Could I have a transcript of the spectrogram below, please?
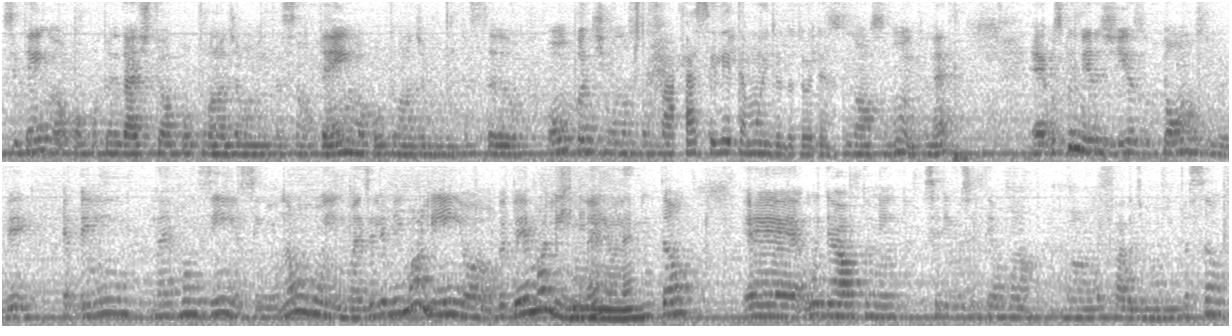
Se tem oportunidade de ter uma poltrona de amamentação, tem uma poltrona de amamentação ou um cantinho no sofá. Facilita muito, doutora. Nossa, muito, né? É, os primeiros dias, o tônus do bebê é bem né, ruimzinho, assim, não ruim, mas ele é meio molinho, ó, o bebê é molinho, né? né? Então, é, o ideal também seria você ter uma, uma almofada de amamentação que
